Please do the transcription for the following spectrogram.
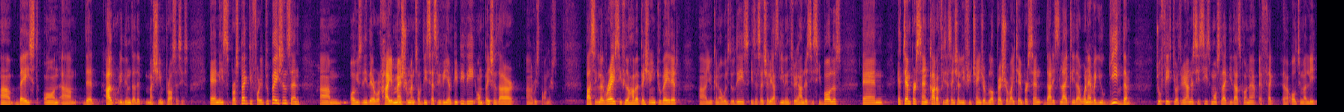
uh, based on um, the algorithm that the machine processes. And it's prospective 42 patients, and um, obviously there were higher measurements of this SVV and PPV on patients that are uh, responders. Passive leg raise, if you don't have a patient intubated, uh, you can always do this. It's essentially as giving 300 cc bolus. And a 10% cutoff is essentially if you change your blood pressure by 10%, that is likely that whenever you give them 250 or 300 cc's, most likely that's going to affect uh, ultimately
